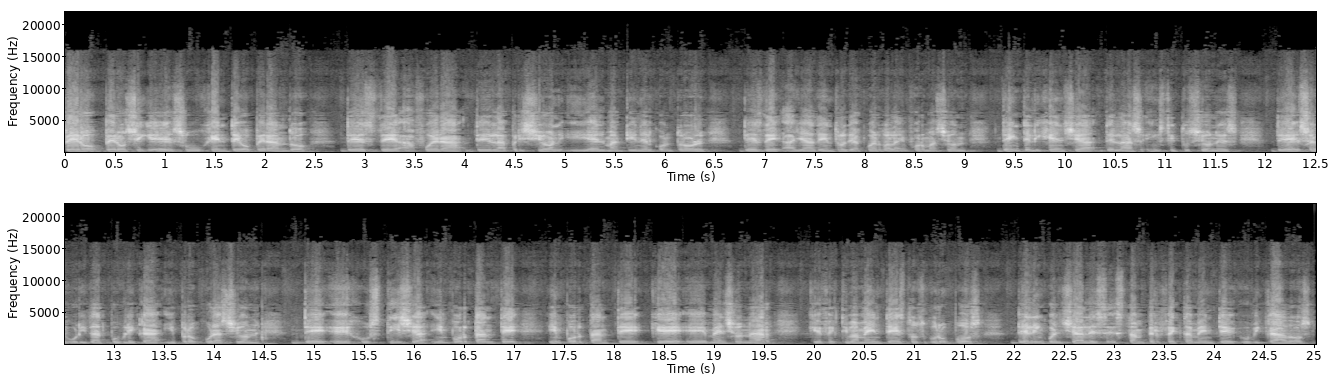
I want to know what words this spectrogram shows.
pero, pero sigue su gente operando desde afuera de la prisión y él mantiene el control desde allá dentro de acuerdo a la información de inteligencia de las instituciones de seguridad pública y procuración de eh, justicia. Importante, importante que mencionar que efectivamente estos grupos delincuenciales están perfectamente ubicados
